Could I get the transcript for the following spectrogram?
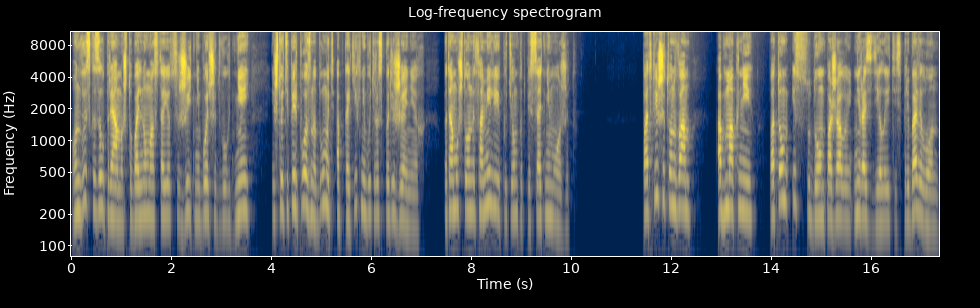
он высказал прямо, что больному остается жить не больше двух дней и что теперь поздно думать об каких-нибудь распоряжениях, потому что он и фамилии путем подписать не может. «Подпишет он вам, обмакни, потом и с судом, пожалуй, не разделаетесь», — прибавил он.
